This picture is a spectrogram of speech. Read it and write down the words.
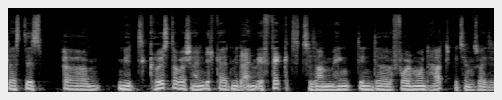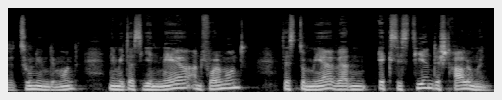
dass das ähm, mit größter Wahrscheinlichkeit mit einem Effekt zusammenhängt, den der Vollmond hat, beziehungsweise der zunehmende Mond, nämlich dass je näher an Vollmond, desto mehr werden existierende Strahlungen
